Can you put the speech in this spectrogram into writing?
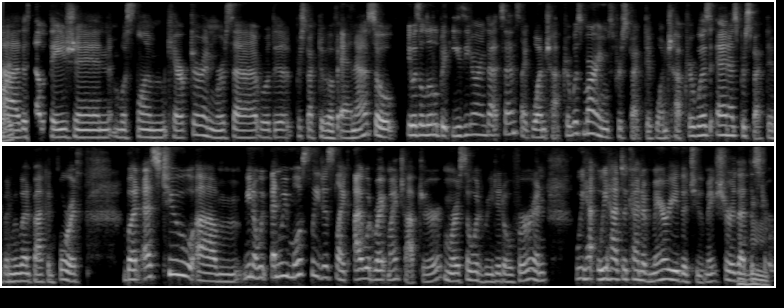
uh, right. uh, the South Asian Muslim character, and Marissa wrote the perspective of Anna. So it was a little bit easier in that sense. Like one chapter was Mariam's perspective, one chapter was Anna's perspective, and we went back and forth. But as to, um, you know, and we mostly just like I would write my chapter, Marissa would read it over, and we had we had to kind of marry the two, make sure that mm-hmm. the story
